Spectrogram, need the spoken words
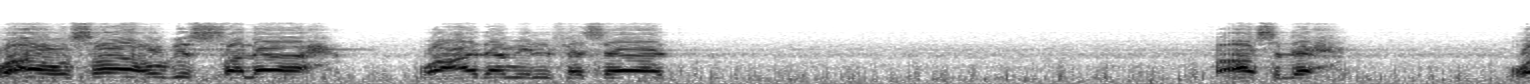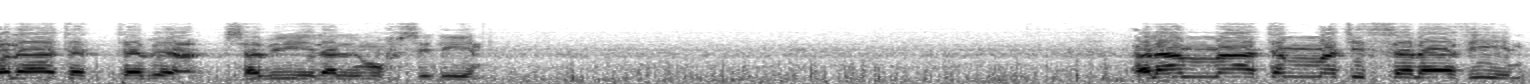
وأوصاه بالصلاح وعدم الفساد. فأصلح ولا تتبع سبيل المفسدين. فلما تمت الثلاثين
